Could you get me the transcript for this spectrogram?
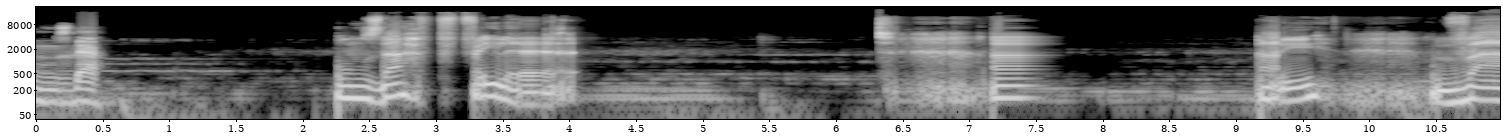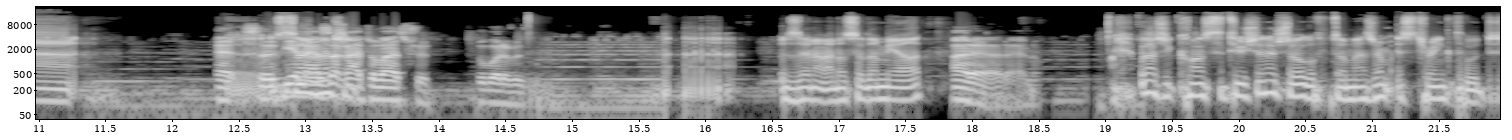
15 15 fail. و یه لحظه. قطع و وصل شد. دوباره بگو. زنم الان صدا میاد؟ آره آره الان. بخشی constitution اشتباه گفتم منظورم strength بود.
